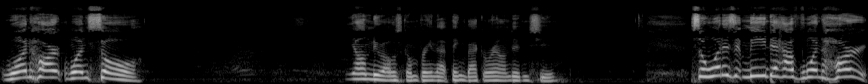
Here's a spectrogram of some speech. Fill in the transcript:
One heart, one soul. Y'all knew I was going to bring that thing back around, didn't you? So, what does it mean to have one heart?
